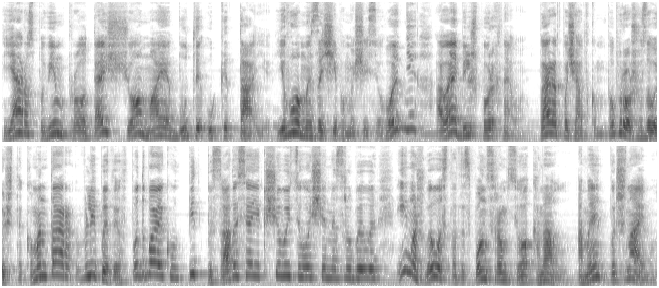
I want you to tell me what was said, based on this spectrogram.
я розповім про те, що має бути у Китаї. Його ми зачіпимо ще сьогодні, але більш поверхнево. Перед початком попрошу залишити коментар, вліпити вподобайку, підписатися, якщо ви цього ще не зробили, і можливо стати спонсором цього каналу. А ми починаємо.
